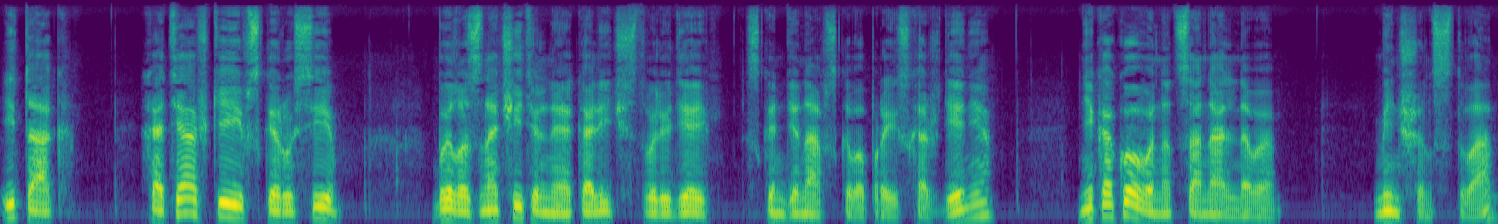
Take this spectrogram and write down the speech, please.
Итак, хотя в Киевской Руси было значительное количество людей скандинавского происхождения, никакого национального меньшинства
